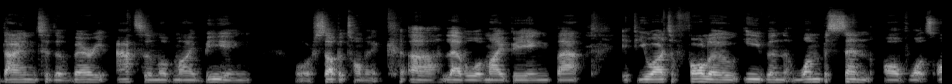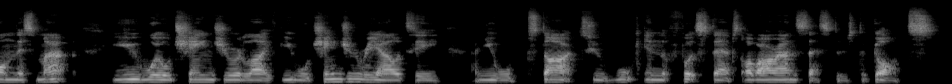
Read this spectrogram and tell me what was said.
down to the very atom of my being or subatomic uh, level of my being that if you are to follow even 1% of what's on this map you will change your life. You will change your reality and you will start to walk in the footsteps of our ancestors the gods.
